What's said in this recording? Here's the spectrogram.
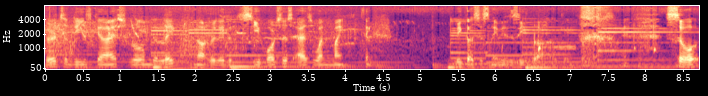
Birds of these guys roam the lake, not related to seahorses as one might think. Because his name is Zebra, okay. so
